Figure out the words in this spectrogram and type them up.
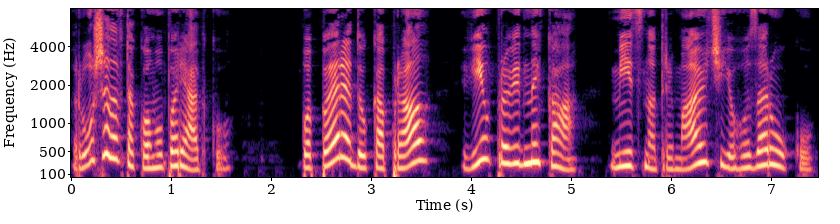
Рушили в такому порядку. Попереду капрал вів провідника, міцно тримаючи його за руку.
